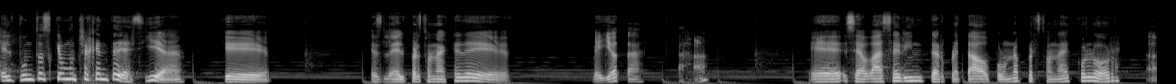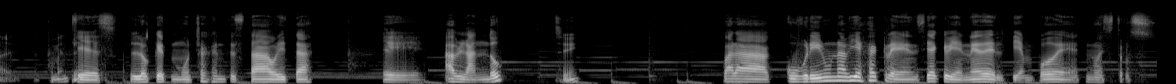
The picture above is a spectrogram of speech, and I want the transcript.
El punto es que mucha gente decía que es el personaje de Bellota Ajá. eh, se va a ser interpretado por una persona de color, Ah, que es lo que mucha gente está ahorita eh, hablando, Sí. para cubrir una vieja creencia que viene del tiempo de nuestros,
